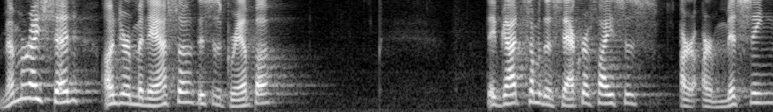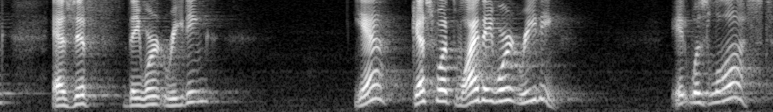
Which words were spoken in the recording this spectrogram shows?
Remember, I said under Manasseh, this is grandpa, they've got some of the sacrifices are, are missing as if they weren't reading? Yeah, guess what? Why they weren't reading? It was lost.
